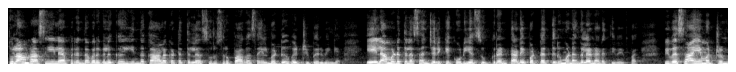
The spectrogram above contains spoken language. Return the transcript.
துலாம் ராசியில் பிறந்தவர்களுக்கு இந்த காலகட்டத்தில் சுறுசுறுப்பாக செயல்பட்டு வெற்றி பெறுவீங்க. ஏழாம் இடத்துல சஞ்சரிக்கக்கூடிய சுக்கரன் தடைப்பட்ட திருமணங்களை நடத்தி வைப்பார். விவசாயம் மற்றும்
